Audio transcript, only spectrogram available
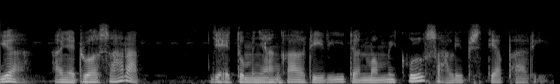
Ya, hanya dua syarat, yaitu menyangkal diri dan memikul salib setiap hari.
